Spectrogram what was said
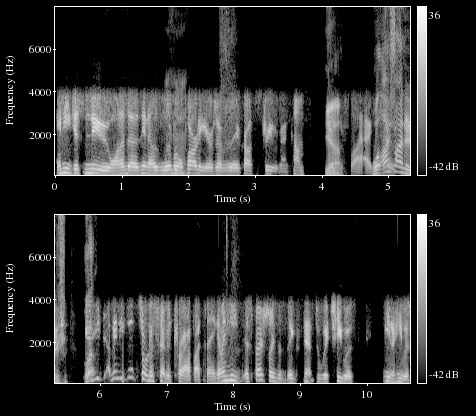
and he just knew one of those you know liberal Mm-hmm. partiers over there across the street were going to come Yeah. Vegas flag. Well, I find it interesting. yeah, he, I mean, he did sort of set a trap. I think. I mean, he especially the, the extent to which he was, you know, he was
